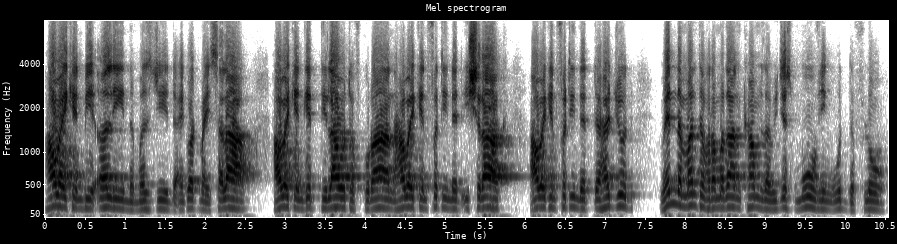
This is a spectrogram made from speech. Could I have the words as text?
How I can be early in the masjid. I got my salah. how I can get tilawat of Quran, how I can fit in that ishraq, how I can fit in that tahajjud. When the month of Ramadan comes, are we just moving with the flow?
